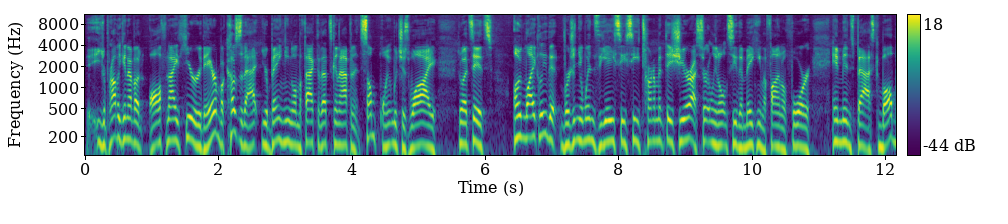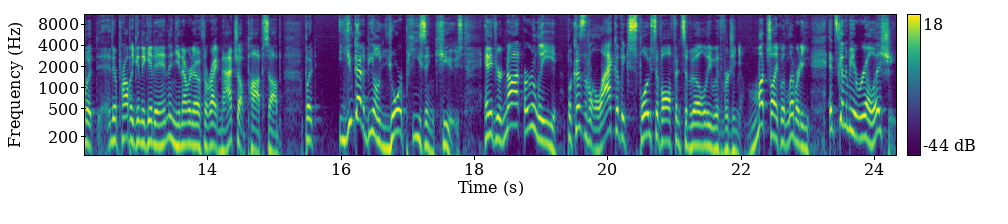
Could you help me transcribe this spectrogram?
you're probably going to have an off night here or there. Because of that, you're banking on the fact that that's going to happen at some point, which is why you know I'd say it's Unlikely that Virginia wins the ACC tournament this year. I certainly don't see them making the Final Four in men's basketball, but they're probably going to get in, and you never know if the right matchup pops up. But you've got to be on your P's and Q's. And if you're not early because of the lack of explosive offensive ability with Virginia, much like with Liberty, it's going to be a real issue.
